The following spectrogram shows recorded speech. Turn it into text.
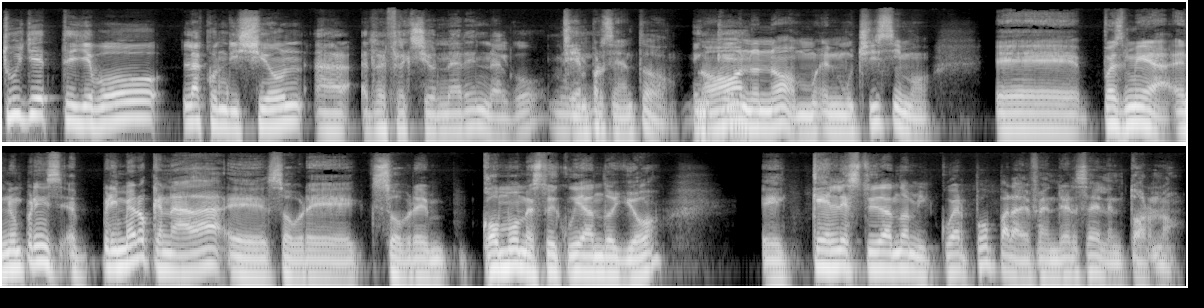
tú te llevó la condición a reflexionar en algo. Miguel? 100%. ¿En No, qué? no, no, en muchísimo. Eh, pues mira, en un eh, primero que nada, eh, sobre, sobre cómo me estoy cuidando yo, eh, qué le estoy dando a mi cuerpo para defenderse del entorno,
